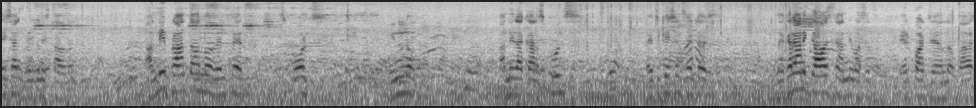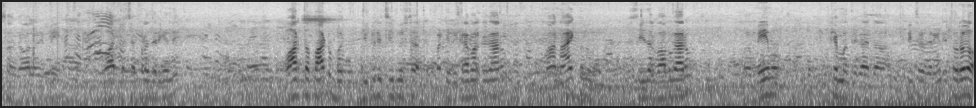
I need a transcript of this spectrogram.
దేశానికి వెలుగునిస్తా ఉన్నారు. అన్ని ప్రాంతాల్లో వెల్ఫేర్ స్పోర్ట్స్ ఇండ్లు అన్ని రకాల స్కూల్స్ ఎడ్యుకేషన్ సెంటర్స్ నగరానికి కావాల్సిన అన్ని వసతులు ఏర్పాటు చేయడంలో భాగస్వామి కావాలని చెప్పి వారితో చెప్పడం జరిగింది. వారితో పాటు డిప్యూటీ చీఫ్ మినిస్టర్ బట్టి విక్రమార్క గారు మా నాయకులు శ్రీధర్ బాబు గారు మేము ముఖ్యమంత్రి గారితో ఇప్పించడం జరిగింది. త్వరలో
